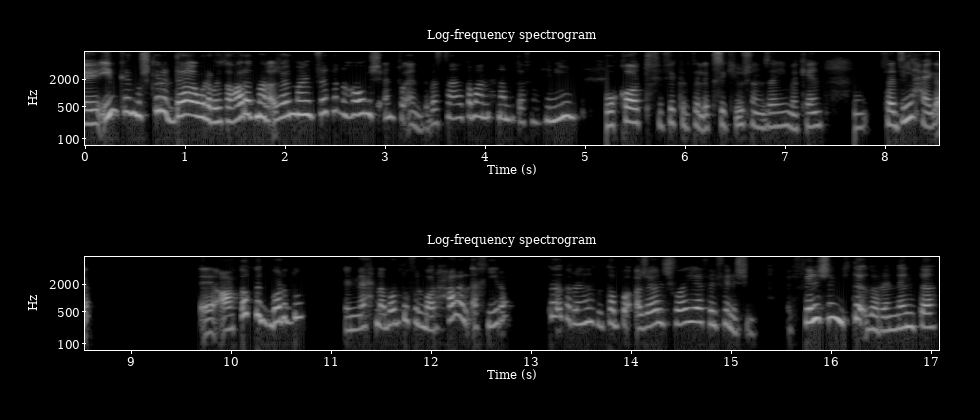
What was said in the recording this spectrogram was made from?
يمكن مشكلة ده ولا بيتعارض مع ال agile mindset إن هو مش end to end بس طبعا إحنا متفهمين وقات في فكرة ال execution زي ما كان. فدي حاجة. أعتقد برضو إن إحنا برضو في المرحلة الأخيرة تقدر إن أنت تطبق agile شوية في ال finishing ال finishing تقدر إن أنت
